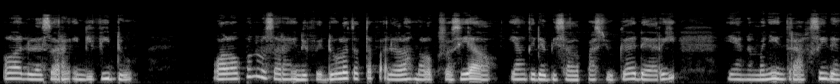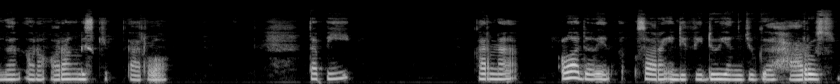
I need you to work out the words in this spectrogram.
lo adalah seorang individu, Walaupun lo seorang individu, lo tetap adalah makhluk sosial yang tidak bisa lepas juga dari yang namanya interaksi dengan orang-orang di sekitar lo. Tapi karena lo adalah seorang individu yang juga harus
